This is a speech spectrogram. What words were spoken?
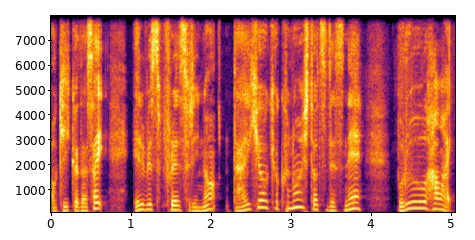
お聴きください。エルビス・プレスリーの代表曲の一つですね。ブルーハワイ。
